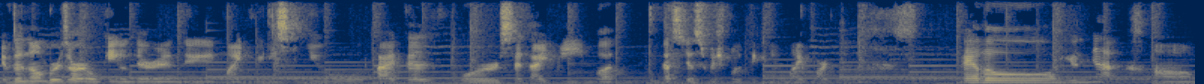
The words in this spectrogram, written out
if the numbers are okay on their end they might release a new title or said IP but that's just wishful thinking on my part pero yun nga um,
